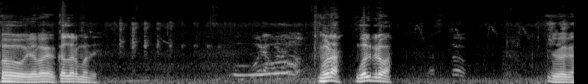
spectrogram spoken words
हो हे बघा कलरमध्ये घोडा गोल फिरवा. हे बघा.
